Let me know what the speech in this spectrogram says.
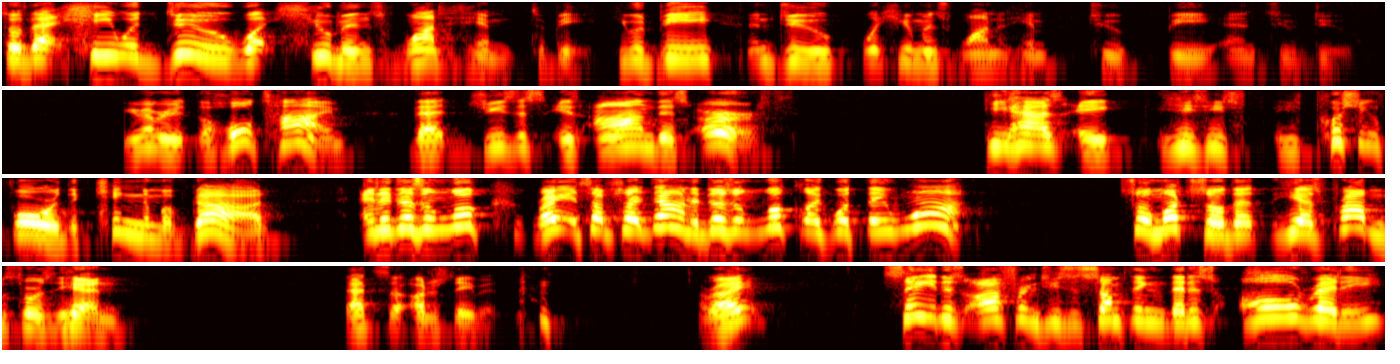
so that he would do what humans wanted him to be. He would be and do what humans wanted him to be and to do. Remember, the whole time, that Jesus is on this earth, he has a he's, he's, he's pushing forward the kingdom of God, and it doesn't look right. It's upside down. It doesn't look like what they want. So much so that he has problems towards the end. That's an understatement. All right? Satan is offering Jesus something that is already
